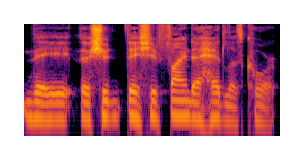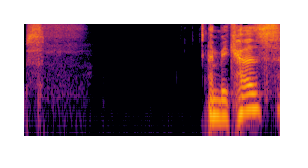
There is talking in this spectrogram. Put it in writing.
they they should they should find a headless corpse. And because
